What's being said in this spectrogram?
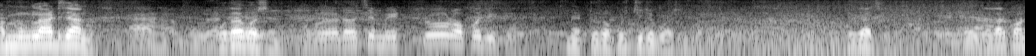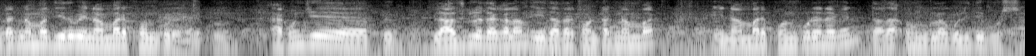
আপনি মংলাহাট যান? হ্যাঁ হ্যাঁ কোথায় বসেন? মংলাহাট হচ্ছে মেট্রোর অপোজিটে মেট্রোর অপোজিটে বসেন। ঠিক আছে। দাদার কন্ট্যাক্ট নাম্বার দিয়ে দেবো এই নাম্বারে ফোন করে নেবেন। এখন যে ব্লাউজগুলো দেখালাম এই দাদার কন্ট্যাক্ট নাম্বার এই নাম্বারে ফোন করে নেবেন। দাদা ওগুলো গলিতেই বসছে।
